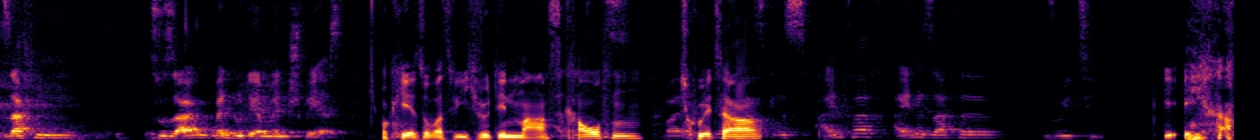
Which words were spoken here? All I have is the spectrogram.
Sachen zu sagen, wenn du der Mensch wärst. Okay, sowas wie ich würde den Mars Also kaufen, ist- Twitter. Musk ist einfach eine Sache Suizid. Ja.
